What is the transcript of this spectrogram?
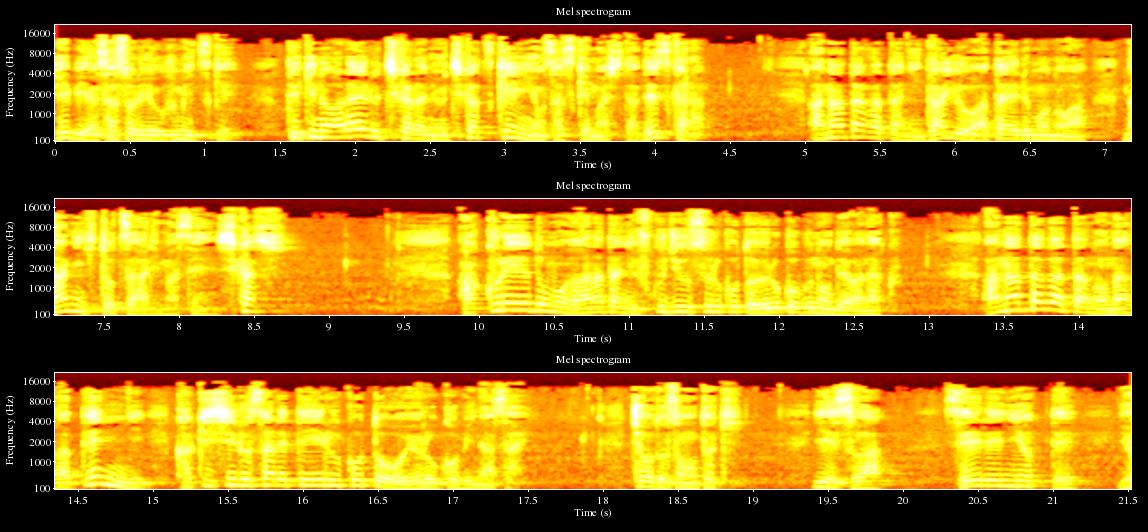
蛇やサソリを踏みつけ敵のあらゆる力に打ち勝つ権威を授けました。ですからあなた方に害を与えるものは何一つありません。しかし悪霊どもがあなたに服従することを喜ぶのではなくあなた方の名が天に書き記されていることを喜びなさい。ちょうどその時イエスは精霊によって喜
